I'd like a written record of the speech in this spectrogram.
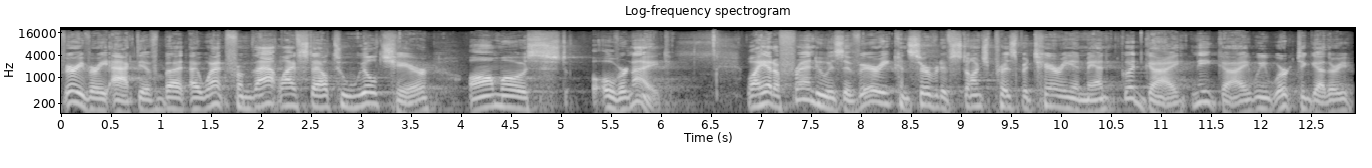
very, very active. But I went from that lifestyle to wheelchair almost overnight. Well, I had a friend who is a very conservative, staunch Presbyterian man, good guy, neat guy. We worked together,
